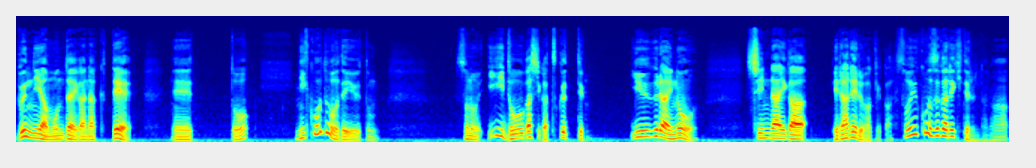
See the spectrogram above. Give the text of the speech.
分には問題がなくて、えーっと、ニコ動で言うと、その、いい動画師が作っていうぐらいの信頼が得られるわけか。そういう構図ができてるんだな。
